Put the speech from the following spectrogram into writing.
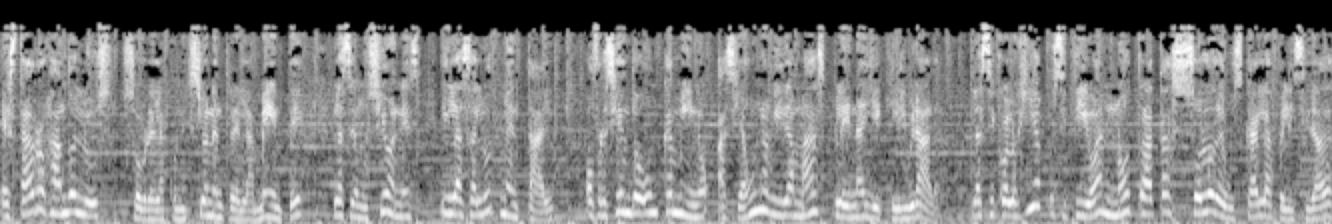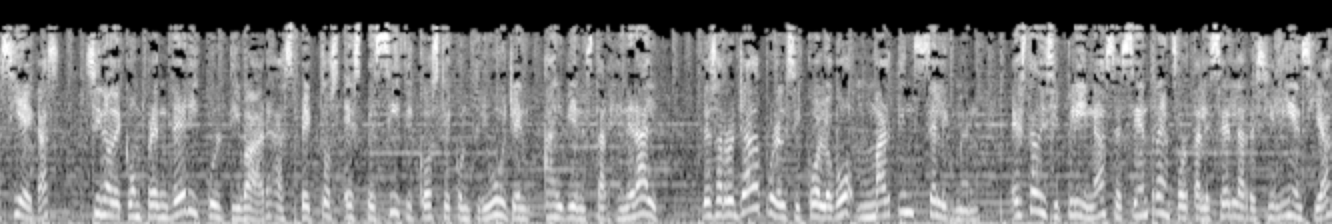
está arrojando luz sobre la conexión entre la mente, las emociones y la salud mental, ofreciendo un camino hacia una vida más plena y equilibrada. La psicología positiva no trata solo de buscar la felicidad a ciegas, sino de comprender y cultivar aspectos específicos que contribuyen al bienestar general. Desarrollada por el psicólogo Martin Seligman, esta disciplina se centra en fortalecer la resiliencia,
